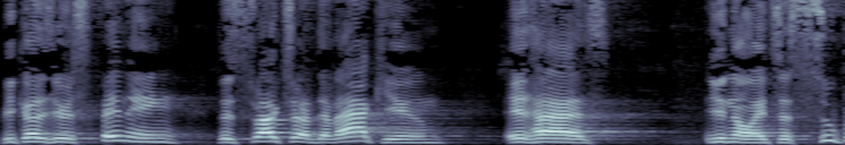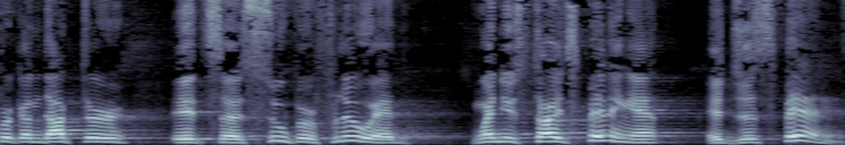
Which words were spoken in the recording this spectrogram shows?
because you're spinning the structure of the vacuum, it has, you know, it's a superconductor, it's a super fluid. When you start spinning it, it just spins.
